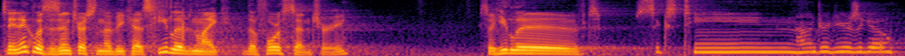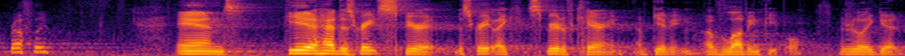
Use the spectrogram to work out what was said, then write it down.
St. Nicholas is interesting, though, because he lived in, like, the fourth century. So he lived 1600 years ago, roughly. And he had this great spirit, this great like spirit of caring, of giving, of loving people. It was really good.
